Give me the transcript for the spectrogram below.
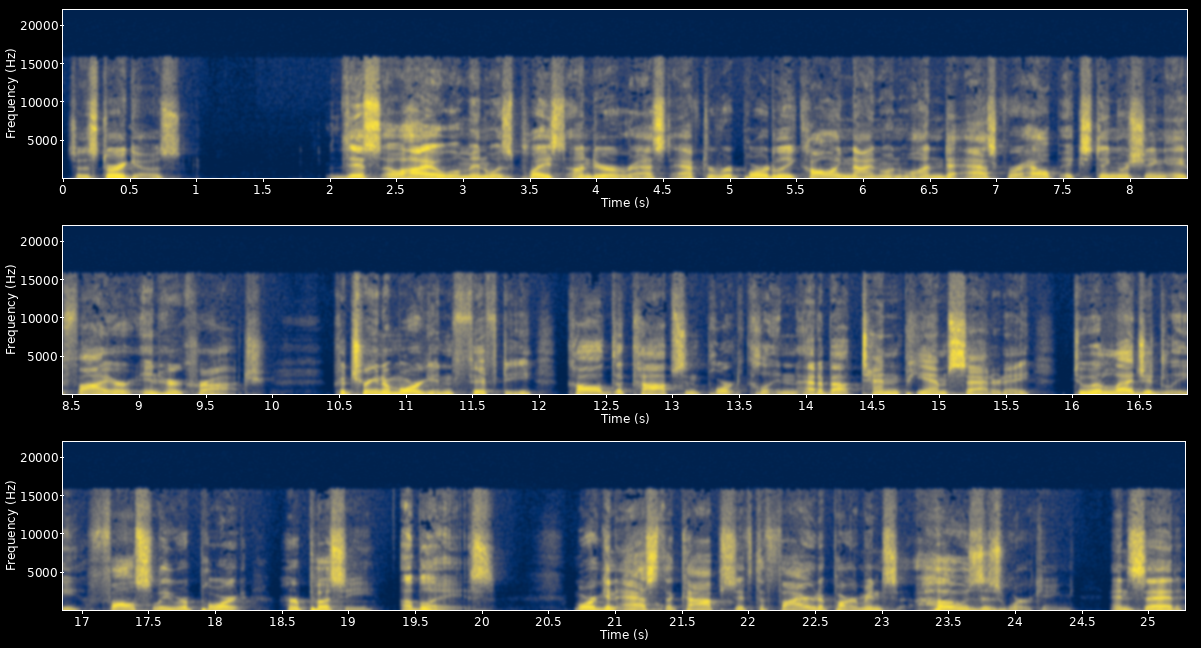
So the story goes this Ohio woman was placed under arrest after reportedly calling 911 to ask for help extinguishing a fire in her crotch. Katrina Morgan, 50, called the cops in Port Clinton at about 10 p.m. Saturday to allegedly falsely report her pussy ablaze. Morgan asked the cops if the fire department's hose is working and said,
